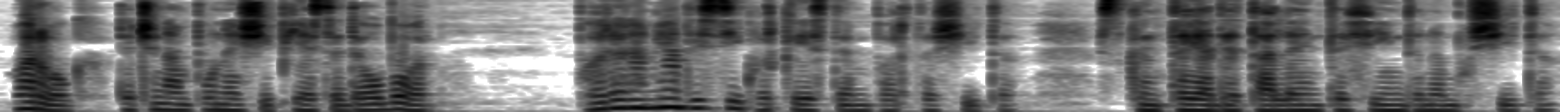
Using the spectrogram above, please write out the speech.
Mă rog, de ce n-am pune și piese de obor? Părerea mea desigur că este împărtășită, scântăia de talente fiind înăbușită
